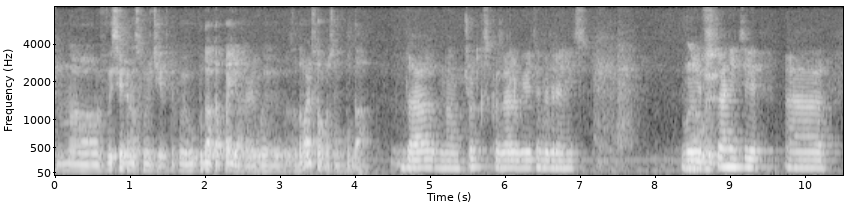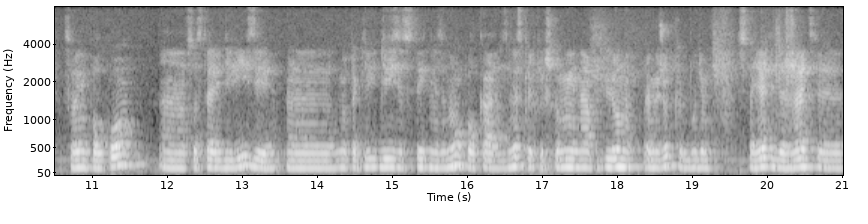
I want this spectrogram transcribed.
на, вы сели на свою технику, и вы куда-то поехали, вы задавались вопросом, куда? Да, нам четко сказали, вы едете до границы. Вы Ну, вы- станете э, своим полком э, в составе дивизии. э, ну так диви- дивизия состоит не из одного полка, а из нескольких, что мы на определенных промежутках будем стоять и держать, э,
